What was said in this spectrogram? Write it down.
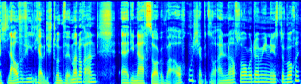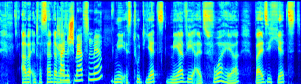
Ich laufe viel, ich habe die Strümpfe immer noch an. Äh, die Nachsorge war auch gut. Ich habe jetzt noch einen Nachsorgetermin nächste Woche. Aber interessanterweise. Keine Schmerzen mehr? Nee, es tut jetzt mehr weh als vorher, weil sich jetzt,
